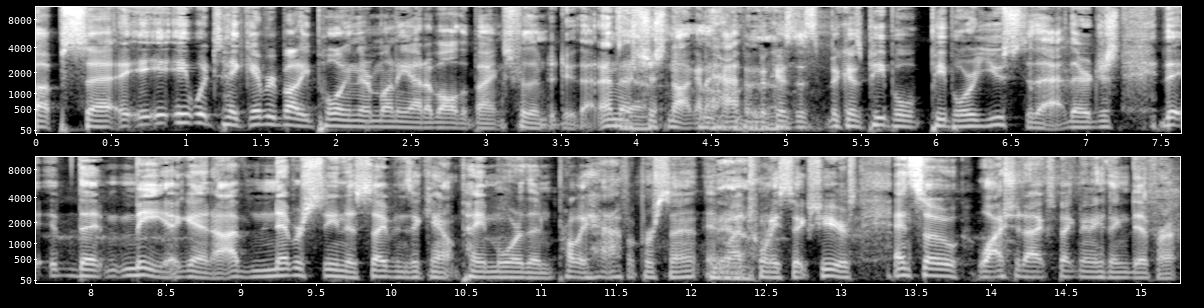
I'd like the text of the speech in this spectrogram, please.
upset. It, it would take everybody pulling their money out of all the banks for them to do that, and that's Yeah, just not going to happen because it's because people people are used to that. They're just that, me again. I've never seen a savings account pay more than probably half a percent in my 26 years, and so why should I expect anything different?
